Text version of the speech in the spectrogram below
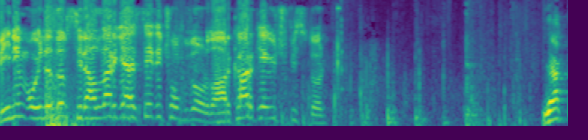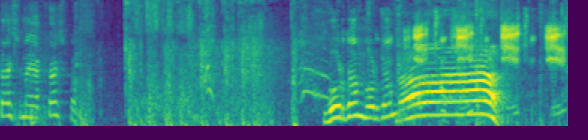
Benim oynadığım silahlar gelseydi çok zordu. Arka arkaya 3 pistol. Yaklaşma yaklaşma. Vurdum vurdum. İyi, çok iyi, çok iyi, çok iyi.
